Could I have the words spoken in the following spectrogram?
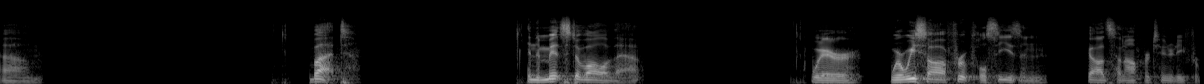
Um, but in the midst of all of that, where, where we saw a fruitful season, God's an opportunity for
